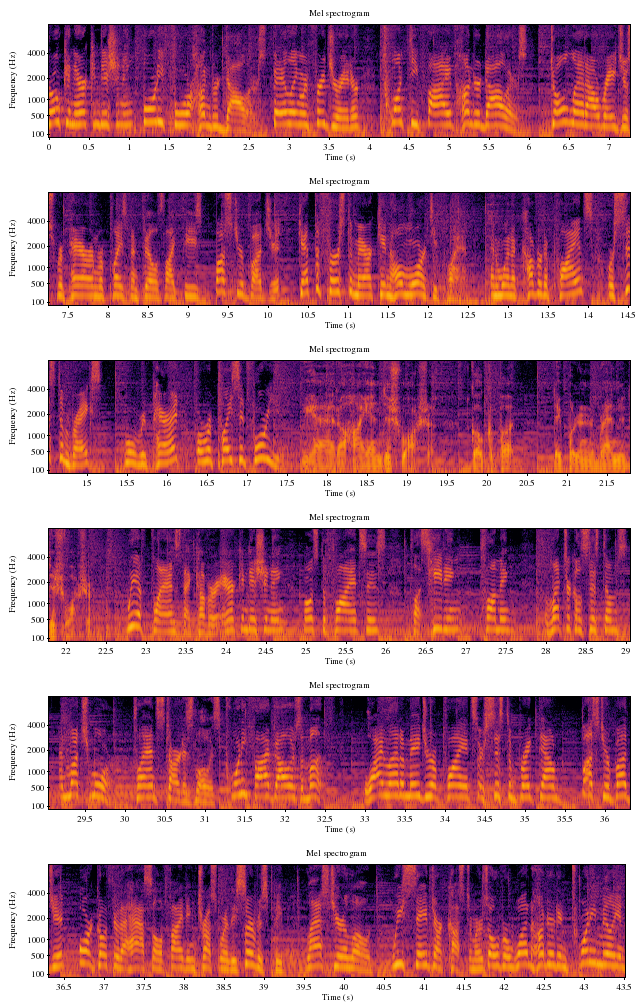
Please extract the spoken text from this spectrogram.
Broken air conditioning, $4,400. Failing refrigerator, $2,500. Don't let outrageous repair and replacement bills like these bust your budget. Get the First American Home Warranty Plan. And when a covered appliance or system breaks, we'll repair it or replace it for you. We had a high-end dishwasher go kaput. They put in a brand new dishwasher. We have plans that cover air conditioning, most appliances, plus heating, plumbing, electrical systems, and much more. Plans start as low as $25 a month. Why let a major appliance or system breakdown bust your budget or go through the hassle of finding trustworthy service people? Last year alone, we saved our customers over $120 million.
